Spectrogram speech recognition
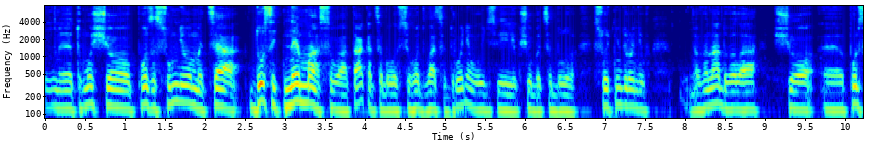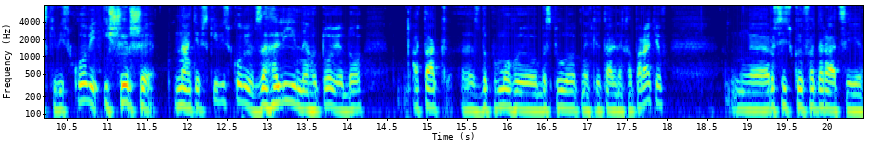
е, тому що, поза сумнівами, ця досить немасова атака. Це було всього 20 дронів. Якщо б це було сотні дронів, вона довела, що е, польські військові і ширше натівські військові взагалі не готові до атак з допомогою безпілотних літальних апаратів Російської Федерації.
